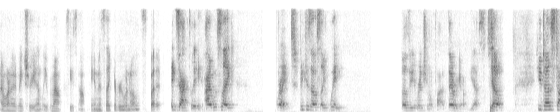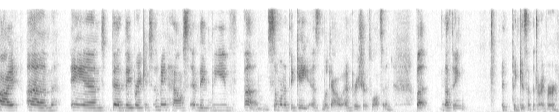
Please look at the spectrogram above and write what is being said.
I wanted to make sure you didn't leave him out because he's not famous like everyone else. But exactly, I was like, right, because I was like, wait, of the original five. There we go. Yes. Yeah. So he does die. Um, and then they break into the main house and they leave um, someone at the gate as lookout. I'm pretty sure it's Watson, but nothing. I think is at the driver.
